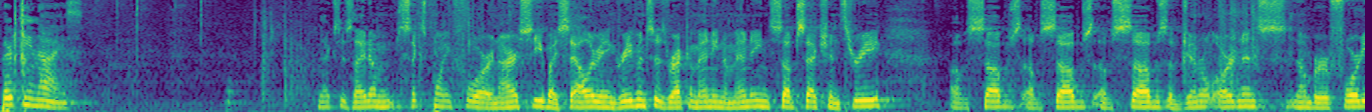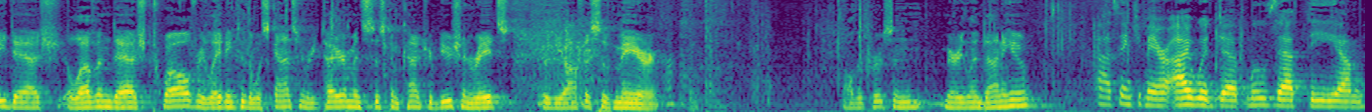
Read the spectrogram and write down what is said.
Thirteen ayes. Next is item 6.4, an RC by Salary and Grievances recommending amending subsection 3 of subs of subs of subs of General Ordinance Number 40-11-12 relating to the Wisconsin Retirement System contribution rates for the office of mayor. Alderperson Mary Lynn Donahue. Uh, Thank you, Mayor. I would uh, move that the um,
